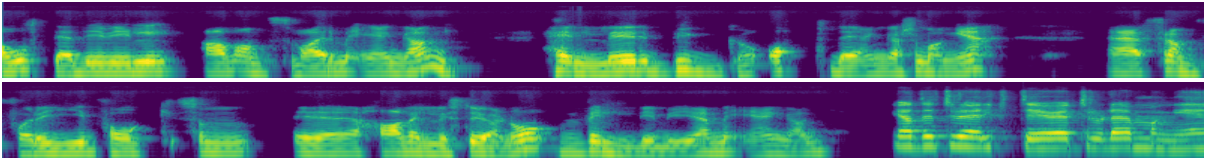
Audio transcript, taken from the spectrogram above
alt det de vil av ansvar med en gang heller bygge opp det engasjementet eh, framfor å gi folk som eh, har veldig lyst til å gjøre noe, veldig mye med en gang. Ja, det tror jeg er riktig. Og jeg tror det er mange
